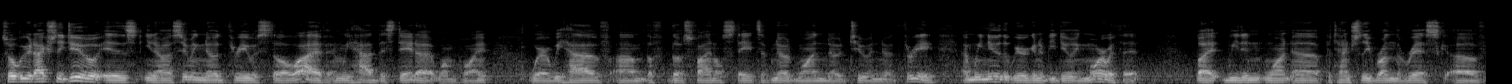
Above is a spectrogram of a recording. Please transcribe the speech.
So what we would actually do is you know assuming node 3 was still alive and we had this data at one point where we have um, the, those final states of node 1 node 2 and node 3 and we knew that we were going to be doing more with it but we didn't want to potentially run the risk of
